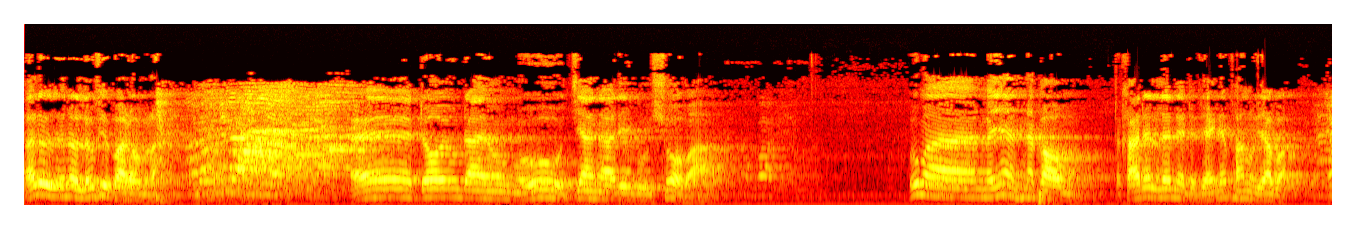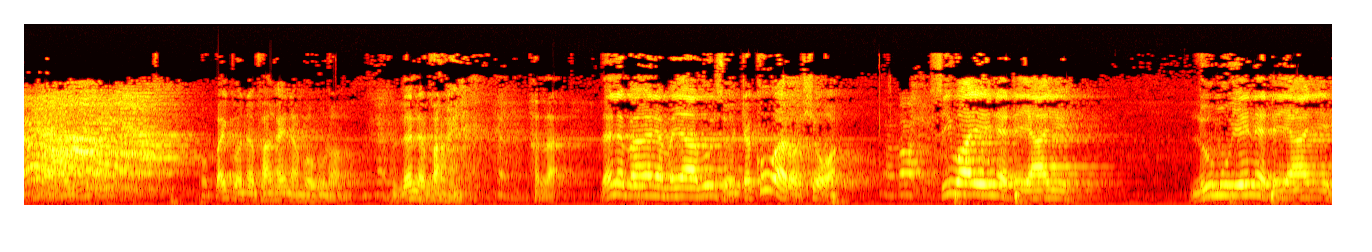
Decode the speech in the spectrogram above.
အဲ့လိုဆိုတော့လုံးဖြစ်ပါတော့မလားအဲတော်ယုံတိုင်ုံကိုကြံတာတွေကိုလျှော့ပါ ဥမာငရက်နှစ်ကောင်တခါတည်းလက်နဲ့တပြိုင်တည်းဖမ်းလို့ရပါမရပါဘူးဟိုပိုက်ကွန်နဲ့ဖမ်းခိုင်းတာမဟုတ်ဘူးနော်လက်နဲ့ဖမ်းခိုင်းဟုတ်လားလက်နဲ့ဖမ်းခိုင်းတယ်မရဘူးဆိုရင်တခုကတော့လျှော့ရစီးပွားရေးနဲ့တရားရေးလူမှုရေးနဲ့တရားရေး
